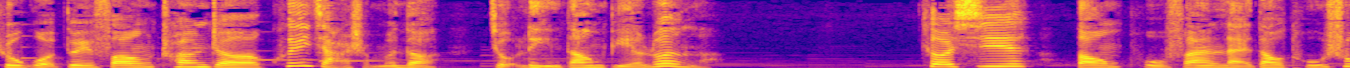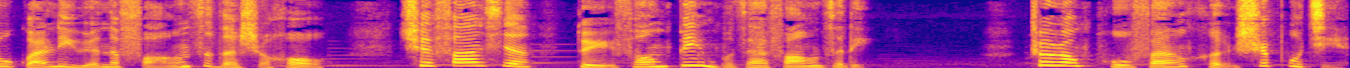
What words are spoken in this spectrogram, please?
如果对方穿着盔甲什么的，就另当别论了。可惜，当普凡来到图书管理员的房子的时候，却发现对方并不在房子里，这让普凡很是不解。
